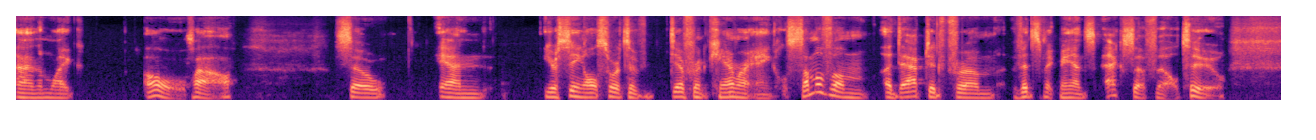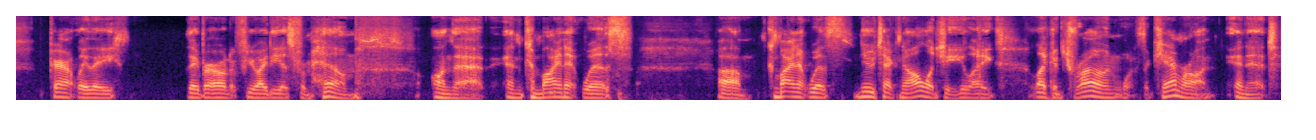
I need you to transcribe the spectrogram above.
And I'm like, oh, wow. So, and you're seeing all sorts of different camera angles. Some of them adapted from Vince McMahon's XFL too. Apparently, they they borrowed a few ideas from him on that and combine it with um, combine it with new technology like like a drone with a camera on in it.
